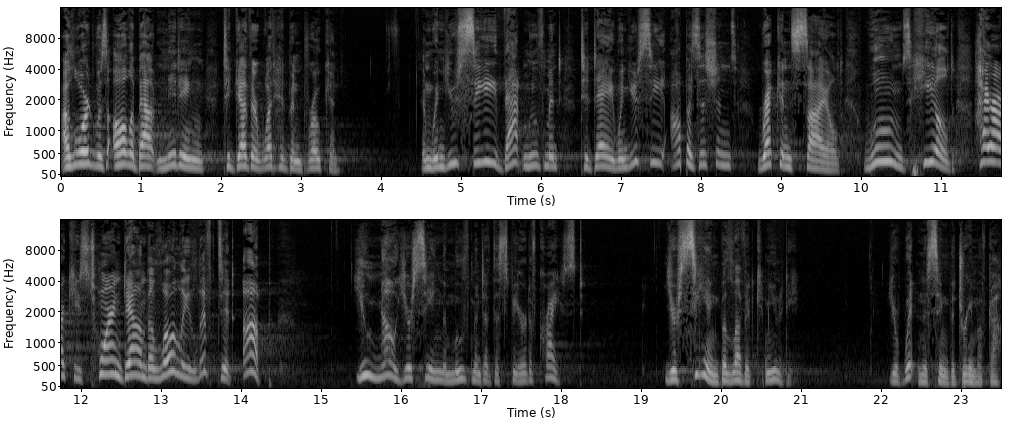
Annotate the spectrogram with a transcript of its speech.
Our Lord was all about knitting together what had been broken. And when you see that movement today, when you see oppositions reconciled, wounds healed, hierarchies torn down, the lowly lifted up, you know you're seeing the movement of the Spirit of Christ. You're seeing beloved community. You're witnessing the dream of God.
